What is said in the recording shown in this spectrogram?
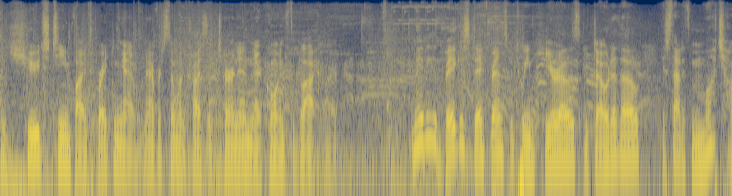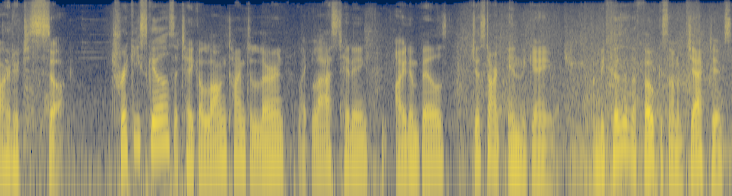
and huge teamfights breaking out whenever someone tries to turn in their coins to Blackheart. Maybe the biggest difference between Heroes and Dota though is that it's much harder to suck. Tricky skills that take a long time to learn, like last hitting and item builds, just aren't in the game. And because of the focus on objectives,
